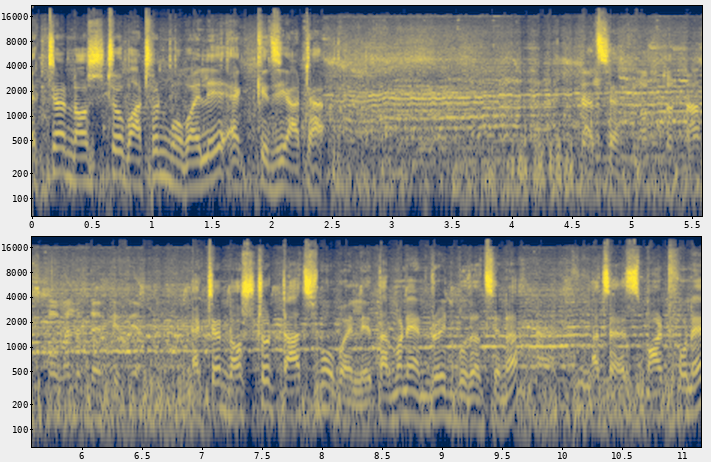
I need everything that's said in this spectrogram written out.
একটা নষ্ট বাটন মোবাইলে এক কেজি আটা। আচ্ছা। একটা নষ্ট টাচ মোবাইলে তার মানে অ্যান্ড্রয়েড বোঝাচ্ছে না? আচ্ছা স্মার্টফোনে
